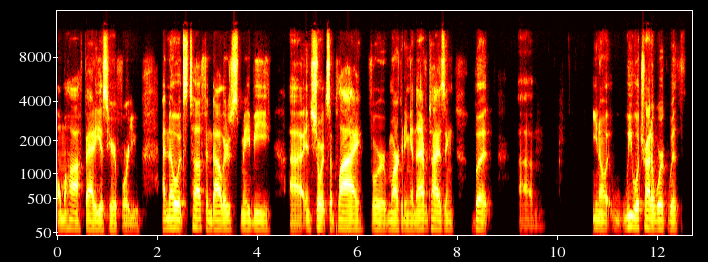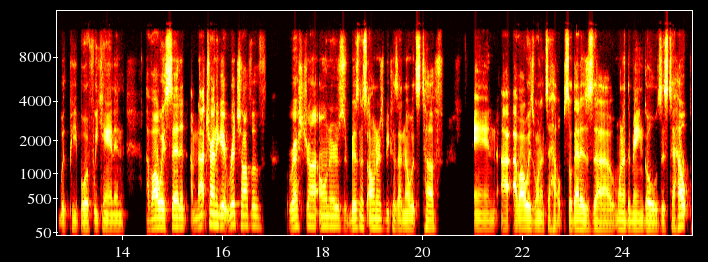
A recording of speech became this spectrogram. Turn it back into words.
Omaha Fatty is here for you. I know it's tough and dollars may be uh, in short supply for marketing and advertising, but um, you know we will try to work with with people if we can and I've always said it. I'm not trying to get rich off of restaurant owners or business owners because I know it's tough, and I, have always wanted to help. So that is uh, one of the main goals is to help.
